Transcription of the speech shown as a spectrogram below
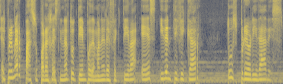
El primer paso para gestionar tu tiempo de manera efectiva es identificar tus prioridades.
